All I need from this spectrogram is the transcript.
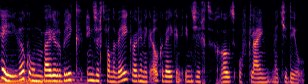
Hey, welkom bij de rubriek Inzicht van de Week, waarin ik elke week een inzicht, groot of klein, met je deel.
